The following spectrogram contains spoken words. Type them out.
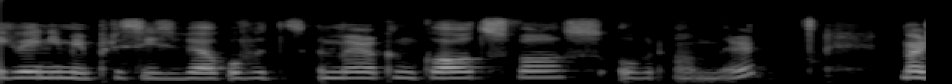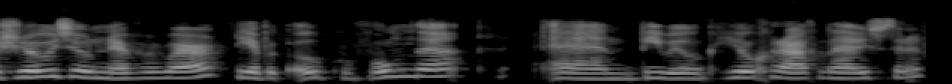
ik weet niet meer precies welke. Of het American Gods was of een ander. Maar sowieso Neverwhere. Die heb ik ook gevonden. En die wil ik heel graag luisteren.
